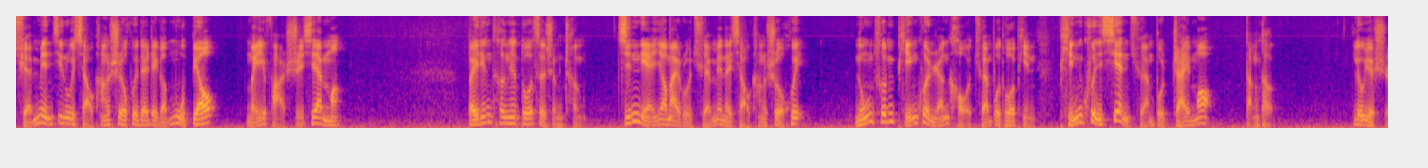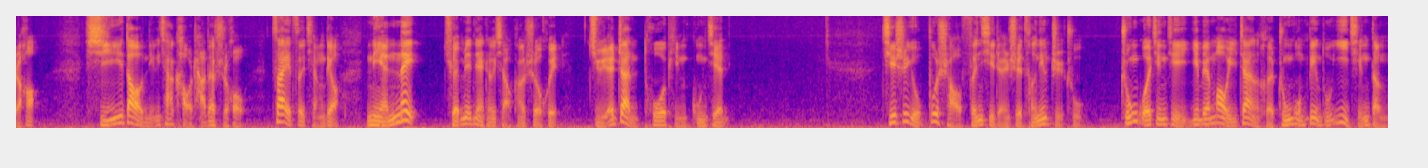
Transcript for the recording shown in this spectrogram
全面进入小康社会的这个目标没法实现吗？北京曾经多次声称，今年要迈入全面的小康社会，农村贫困人口全部脱贫，贫困县全部摘帽等等。六月十号。习到宁夏考察的时候，再次强调年内全面建成小康社会，决战脱贫攻坚。其实有不少分析人士曾经指出，中国经济因为贸易战和中共病毒疫情等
